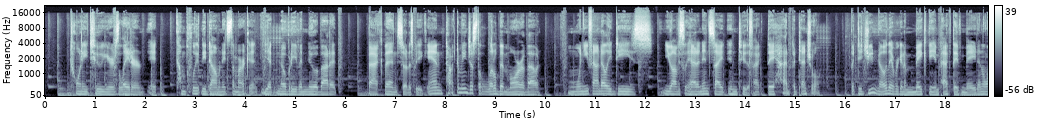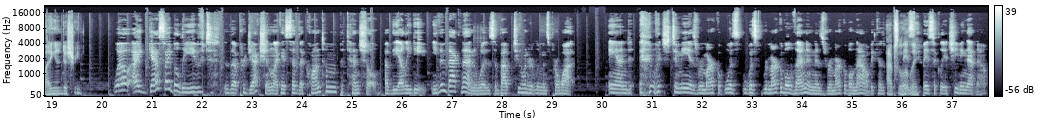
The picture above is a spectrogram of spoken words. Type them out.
22 years later, it completely dominates the market, yet nobody even knew about it back then, so to speak. And talk to me just a little bit more about when you found LEDs, you obviously had an insight into the fact they had potential but did you know they were going to make the impact they've made in the lighting industry? Well, I guess I believed the projection, like I said, the quantum potential of the LED, even back then, was about 200 lumens per watt. And which to me is remarkable was was remarkable then and is remarkable now because absolutely bas- basically achieving that now.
